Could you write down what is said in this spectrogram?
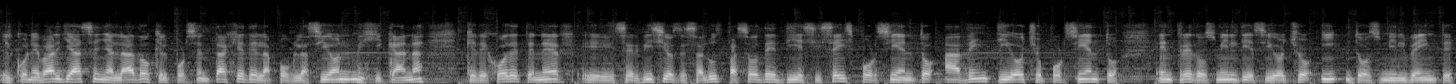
El Conevar ya ha señalado que el porcentaje de la población mexicana que dejó de tener eh, servicios de salud pasó de 16% a 28% entre 2018 y 2020.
